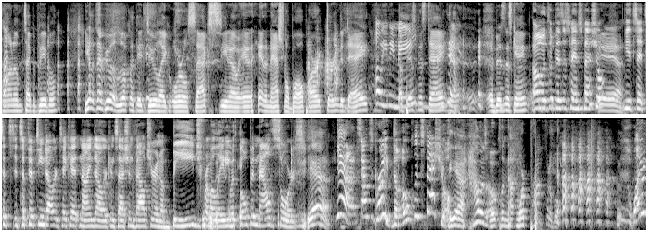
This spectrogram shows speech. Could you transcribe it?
on them, type of people. You know, the type of people that look like they do like oral sex, you know, in, in a national ballpark during the day, Oh, you mean me? a business day, Yeah. a business game. Oh, it's a businessman special. Yeah. it's it's it's, it's a fifteen dollar ticket, nine dollar concession voucher, and a beej from a lady with open mouth sores. Yeah, Yeah, it sounds great. The Oakland special. yeah. How is Oakland not more profitable? Why are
